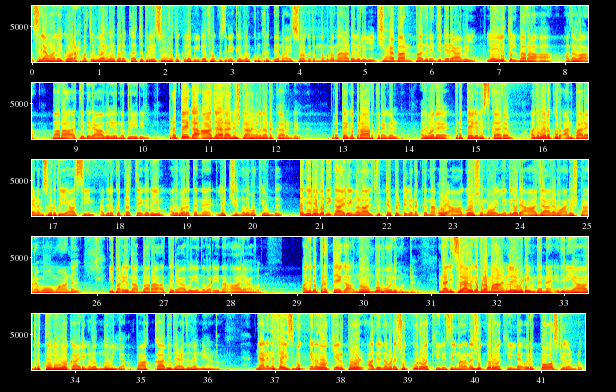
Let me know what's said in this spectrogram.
അസ്സാം വലൈക്കും വറഹമത്തല്ലാഹി വബർക്കാത്തു പ്രിയ സുഹൃത്തുക്കളെ മീഡിയ ഫോക്കസിലേക്ക് ഇവർക്കും ഹൃദ്യമായ സ്വാഗതം. നമ്മുടെ നാടുകളിൽ ഷഹബാൻ പതിനഞ്ചിന്റെ രാവിൽ ലൈലത്തുൽ ബറാ അഥവാ ബറാഅത്തിന്റെ രാവ് എന്ന പേരിൽ പ്രത്യേക ആചാരാനുഷ്ഠാനങ്ങൾ നടക്കാറുണ്ട്. പ്രത്യേക പ്രാർത്ഥനകൾ അതുപോലെ പ്രത്യേക നിസ്കാരം അതുപോലെ ഖുർആൻ പാരായണം സൂറത്ത് യാസീൻ അതിനൊക്കെ പ്രത്യേകതയും അതുപോലെ തന്നെ ലക്ഷ്യങ്ങളുമൊക്കെ ഉണ്ട്. നിരവധി കാര്യങ്ങളാൽ ചുറ്റപ്പെട്ട് കിടക്കുന്ന ഒരു ആഘോഷമോ ഇല്ലെങ്കിൽ ഒരു ആചാരമോ അനുഷ്ഠാനമോ ആണ് ഈ പറയുന്ന ബറാഅത്ത് രാവ് എന്ന് പറയുന്ന ആ രാവ്. അതിന് പ്രത്യേക നോമ്പ് പോലുമുണ്ട്. എന്നാൽ ഇസ്ലാമിക പ്രമാണങ്ങൾ എവിടെയും തന്നെ ഇതിന് യാതൊരു തെളിവോ കാര്യങ്ങളോ ഒന്നുമില്ല. പാക്കാ വിദായത് തന്നെയാണ്. ഞാനിന്ന് ഫേസ്ബുക്ക് ഇങ്ങനെ നോക്കിയപ്പോൾ അതിൽ നമ്മുടെ ശുക്കൂർ വക്കീൽ സിനിമ നടൻ ശുക്കൂർ വക്കീലിന്റെ ഒരു പോസ്റ്റ് കണ്ടു.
